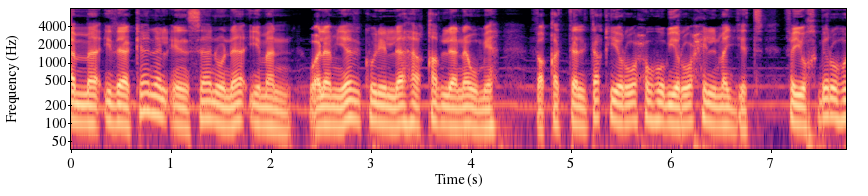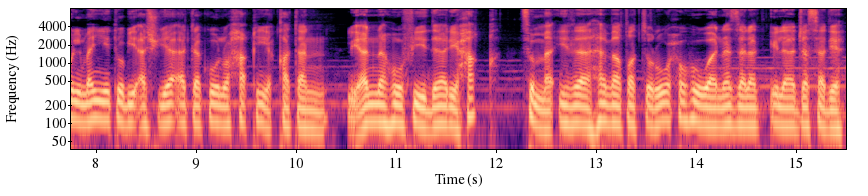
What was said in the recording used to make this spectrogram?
أما إذا كان الإنسان نائما ولم يذكر الله قبل نومه فقد تلتقي روحه بروح الميت فيخبره الميت بأشياء تكون حقيقة لأنه في دار حق. ثم إذا هبطت روحه ونزلت إلى جسده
